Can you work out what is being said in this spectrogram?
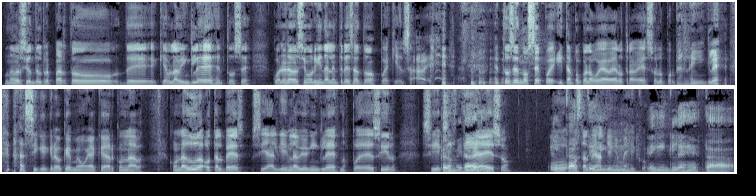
una versión del reparto de que hablaba inglés, entonces, ¿cuál es la versión original entre esas dos? Pues quién sabe. entonces no sé, pues, y tampoco la voy a ver otra vez solo por verla en inglés, así que creo que me voy a quedar con la, con la duda, o tal vez si alguien la vio en inglés nos puede decir si existía eso, o, tal vez alguien en México. En inglés está...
